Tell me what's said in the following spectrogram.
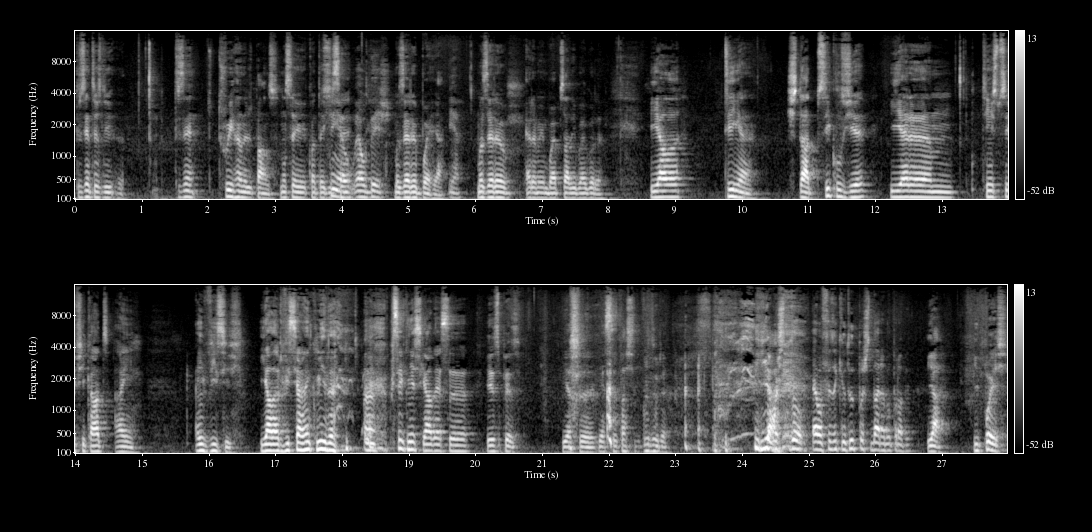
300 li- 300, 300 pounds, não sei quanto é que Sim, isso é, é, o- é o beijo. mas era bué, yeah. Yeah. Mas era, era mesmo bué pesada e bué gorda. E ela tinha estudado Psicologia e era. hum, tinha especificado em. em vícios. E ela era viciada em comida. Por isso é que tinha chegado a, essa, a esse peso. E essa, e essa taxa de gordura. Ela yeah. estudou. Ela fez aquilo tudo para estudar ela própria. Yeah. E depois,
